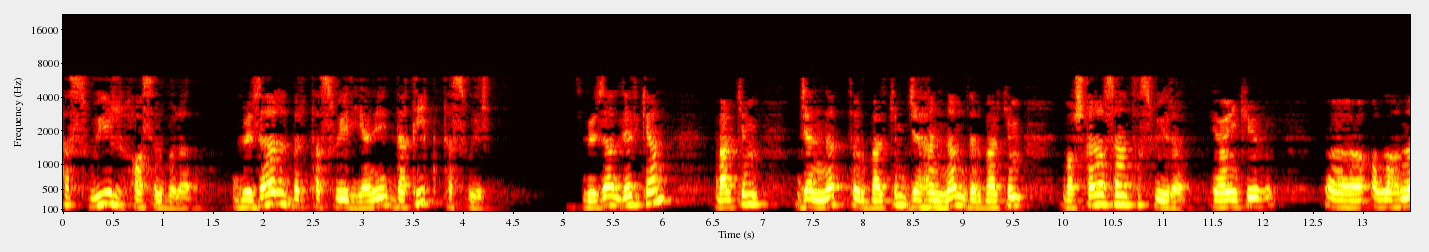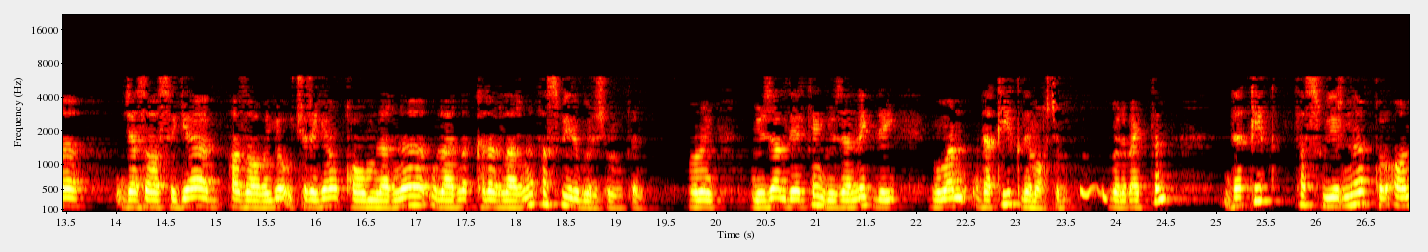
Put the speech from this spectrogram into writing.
tasvir hosil bo'ladi. Go'zal bir tasvir ya'ni daqiq tasvir. Go'zal derkan balkim jannatdir balkim jahannamdir balkim boshqa narsani tasviri. Yoyinki e, allohni jazosiga azobiga uchragan qavmlarni ularni qiliqlarini tasviri bo'lishi mumkin. Buni go'zal derkan go'zallik man daqiq demoqchi bo'lib aytdim. Daqiq tasvirni qur'on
